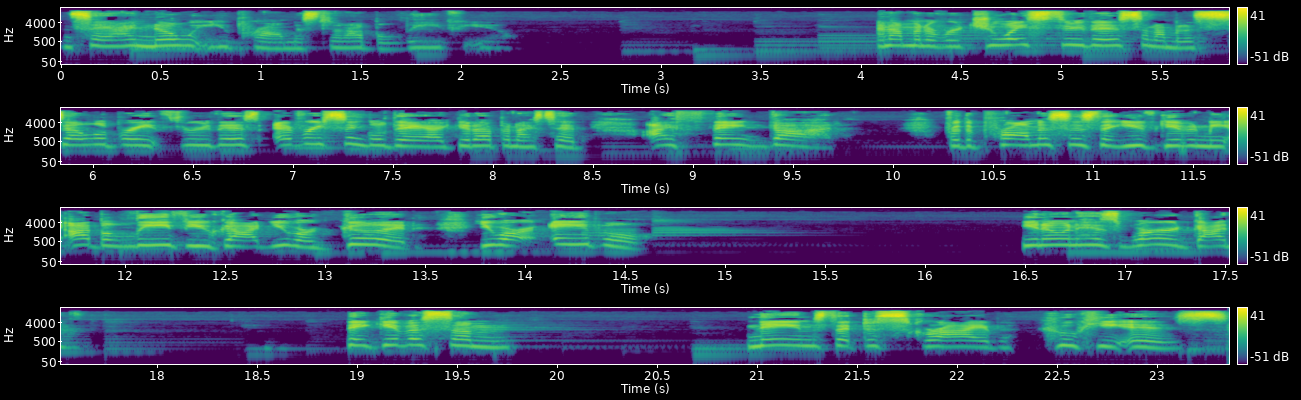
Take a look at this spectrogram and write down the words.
and say, I know what you promised and I believe you. And I'm going to rejoice through this and I'm going to celebrate through this. Every single day I get up and I said, I thank God for the promises that you've given me. I believe you, God. You are good. You are able. You know, in His Word, God, they give us some names that describe who He is.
